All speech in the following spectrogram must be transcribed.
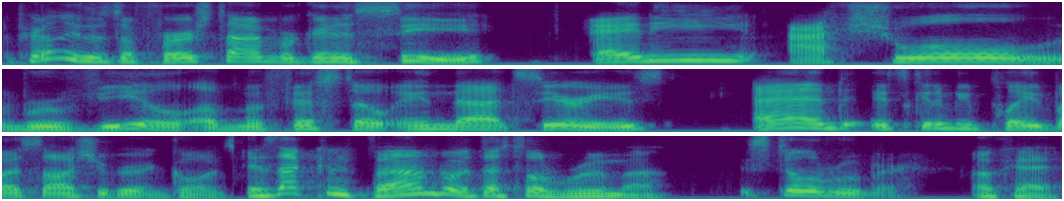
apparently this is the first time we're going to see any actual reveal of Mephisto in that series, and it's going to be played by Sacha Baron Cohen. Is that confirmed or is that still a rumor? It's still a rumor. Okay,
